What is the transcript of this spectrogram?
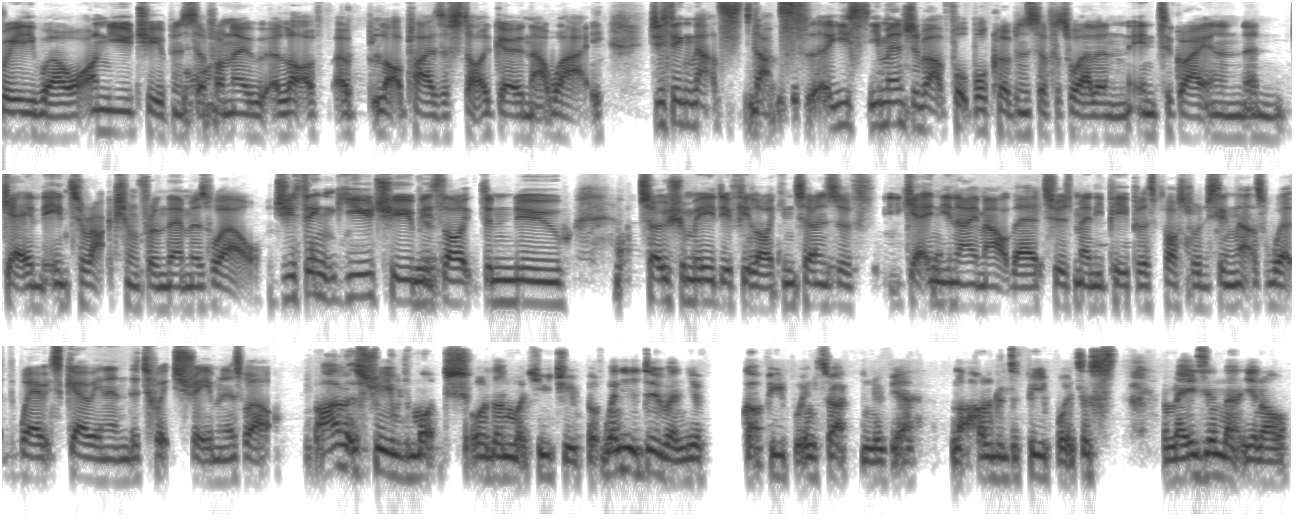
really well on YouTube and stuff. I know a lot of a lot of players have started going that way. Do you think that's that's uh, you, you, mentioned about football clubs and stuff as well, and integrating and, and getting interaction from them as well? Do you think YouTube yeah. is like the new social media, if you like, in terms of getting your name out there to as many people as possible? Do you think that's where where it's going, and the Twitch streaming as well? I haven't streamed much or done much YouTube, but when you do and you've got people interacting with you, like hundreds of people. It's just amazing that you know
